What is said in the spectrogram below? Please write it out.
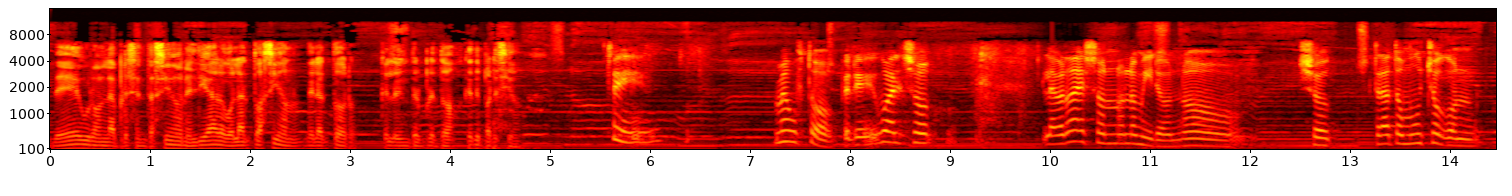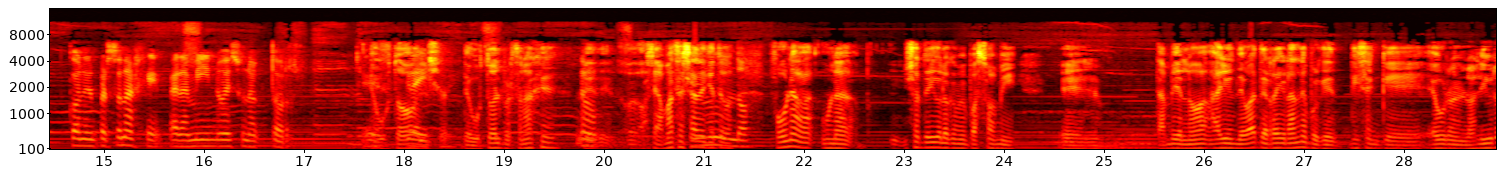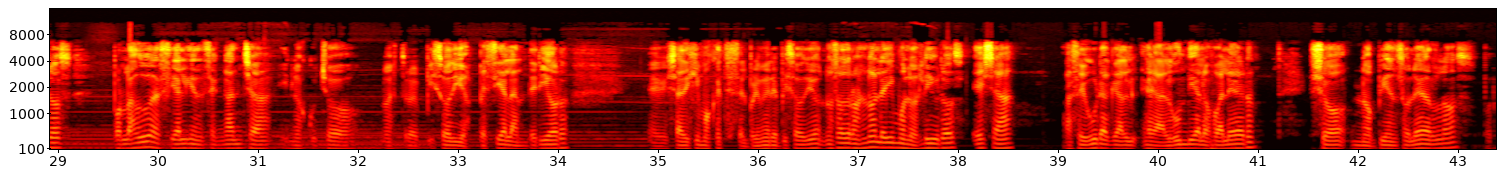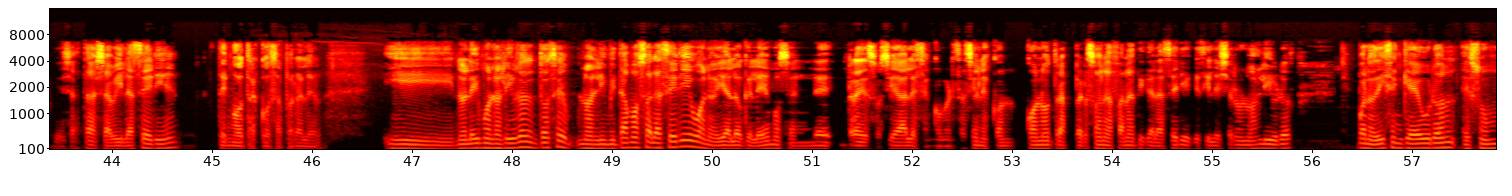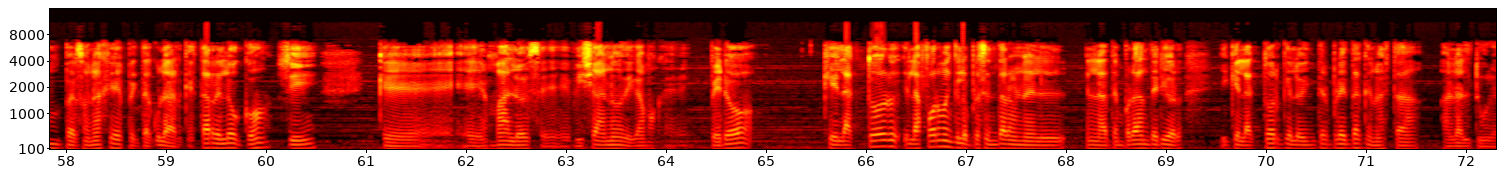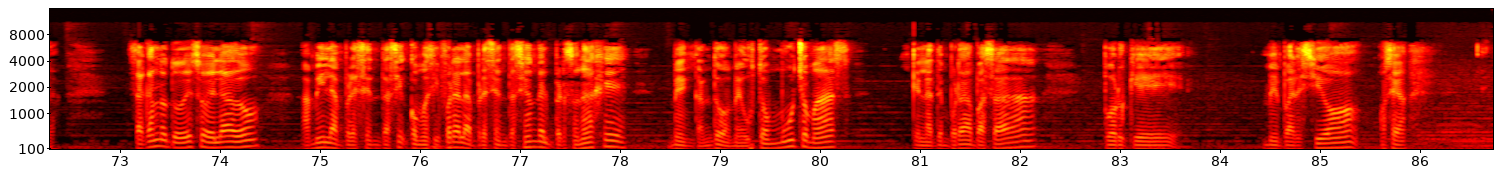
de Euron, la presentación, el diálogo, la actuación del actor que lo interpretó? ¿Qué te pareció? Sí, me gustó, pero igual yo, la verdad eso no lo miro, no, yo trato mucho con, con el personaje, para mí no es un actor. ¿Te gustó, el. ¿Te gustó el personaje? No. De- de- o sea, más allá de que te, fue una, una... Yo te digo lo que me pasó a mí. Eh, también, ¿no? Hay un debate re grande porque dicen que Euron en los libros, por las dudas, si alguien se engancha y no escuchó nuestro episodio especial anterior, eh, ya dijimos que este es el primer episodio. Nosotros no leímos los libros, ella asegura que al- eh, algún día los va a leer. Yo no pienso leerlos, porque ya está, ya vi la serie, tengo otras cosas para leer y no leímos los libros, entonces nos limitamos a la serie y bueno, y a lo que leemos en redes sociales, en conversaciones con, con otras personas fanáticas de la serie que sí leyeron los libros. Bueno, dicen que Euron es un personaje espectacular, que está re loco, sí, que es malo, es villano, digamos que, pero que el actor, la forma en que lo presentaron en, el- en la temporada anterior y que el actor que lo interpreta que no está a la altura. sacando todo eso de lado, a mí la presentación, como si fuera la presentación del personaje, me encantó. Me gustó mucho más que en la temporada pasada, porque me pareció, o sea,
